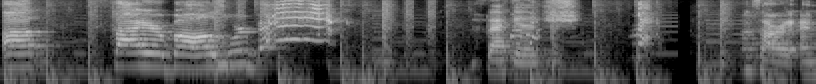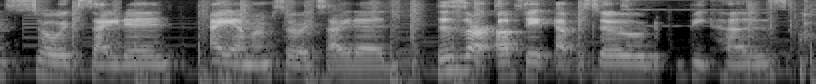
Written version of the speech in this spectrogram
up, fireballs? We're back! Backage. I'm sorry, I'm so excited. I am, I'm so excited. This is our update episode because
